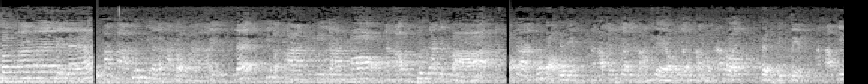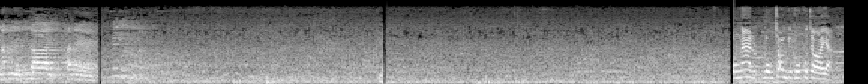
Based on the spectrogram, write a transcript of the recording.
ชมการแสดงเสร็จแล้วอาคารทุ่งเทียนและอาคารดอกไม้และที่สำคัญมีการมอบนะครับทุนการศึกษาการทดสอบโควิดนะครับในปีการศึกษา ที่แล้วปีการศึกษา2567นะครับมีนักเรียนที่ได้คะแนนลงหน้าลงช่อง YouTube กูจอยอะ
